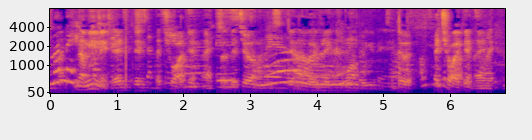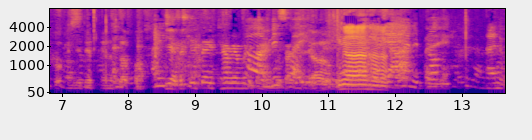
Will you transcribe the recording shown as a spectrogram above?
much money. No, Munich, they, they, they tried, didn't they? But the Germans didn't go League One to do it. They tried, didn't they? And they got in the blood. Yeah, but did they carry on with the band? Miss or they- Baby. Oh, I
